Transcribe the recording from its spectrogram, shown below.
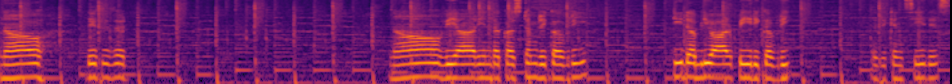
now this is it. Now we are in the custom recovery TWRP recovery as you can see this.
